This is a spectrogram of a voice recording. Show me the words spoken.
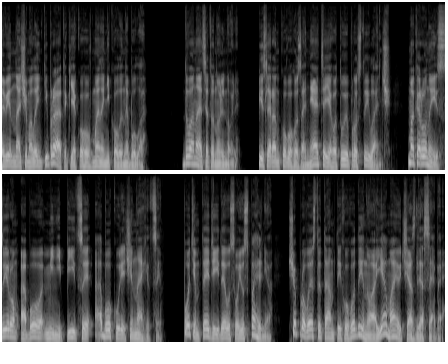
Він, наче маленький братик, якого в мене ніколи не було. 12.00. Після ранкового заняття я готую простий ланч макарони із сиром або міні-піци, або курячі нагідси. Потім Теді йде у свою спальню, щоб провести там тиху годину, а я маю час для себе.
